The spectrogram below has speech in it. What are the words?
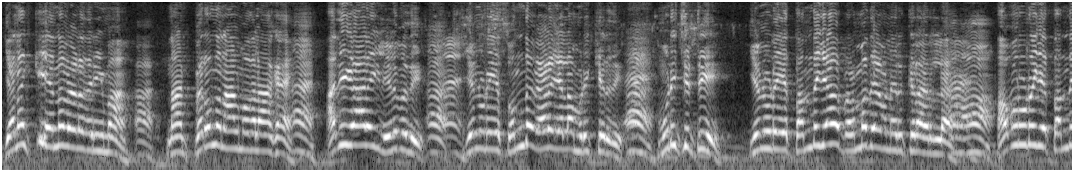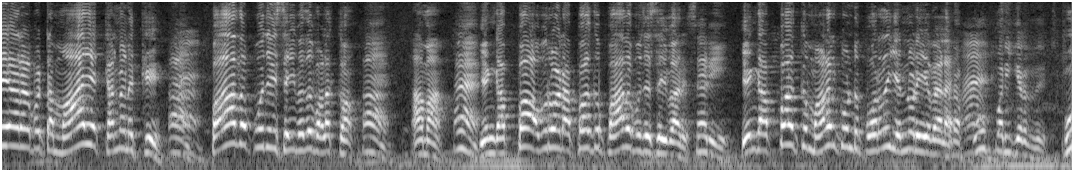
எனக்கு என்ன வேலை தெரியுமா. நான் பிறந்த நாள் முதலாக. அதிகாலையில் எழுவது. என்னுடைய சொந்த வேலையெல்லாம் முடிக்கிறது. முடிச்சிட்டு என்னுடைய தந்தையார் பிரம்மதேவன் இருக்கிறார்ல. அவருடைய தந்தையாராகப்பட்ட மாய கண்ணனுக்கு. பாத பூஜை செய்வது வழக்கம் ஆமா. எங்க அப்பா அவரோட அப்பாவுக்கு பாத பூஜை செய்வாரு சரி எங்க அப்பாவுக்கு மலர் கொண்டு போறது என்னுடைய வேலை பூ பறிக்கிறது பூ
